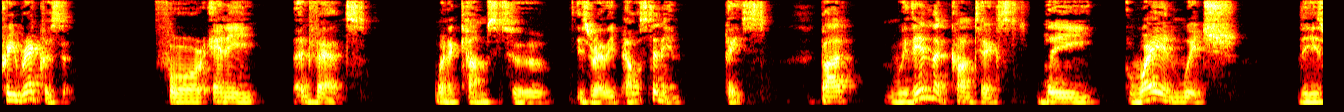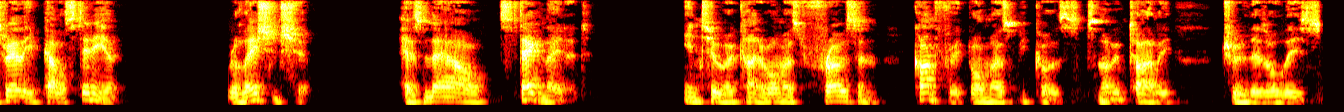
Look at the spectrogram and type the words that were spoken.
prerequisite for any advance when it comes to Israeli Palestinian peace. But within the context, the way in which the Israeli Palestinian relationship has now stagnated into a kind of almost frozen conflict, almost because it's not entirely true. There's all these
